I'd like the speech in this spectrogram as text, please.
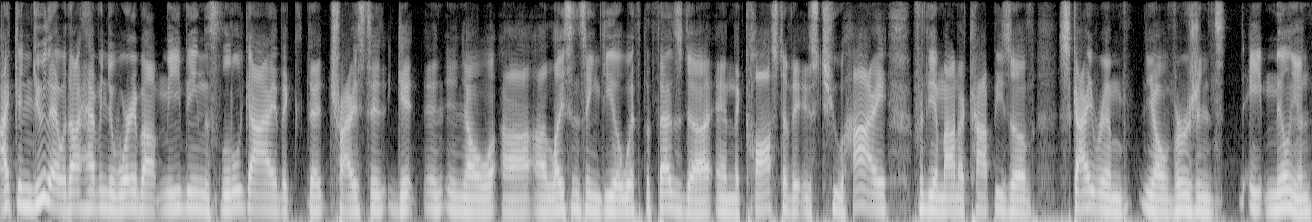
I can do that without having to worry about me being this little guy that, that tries to get uh, you know uh, a licensing deal with Bethesda, and the cost of it is too high for the amount of copies of Skyrim, you know, version eight million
